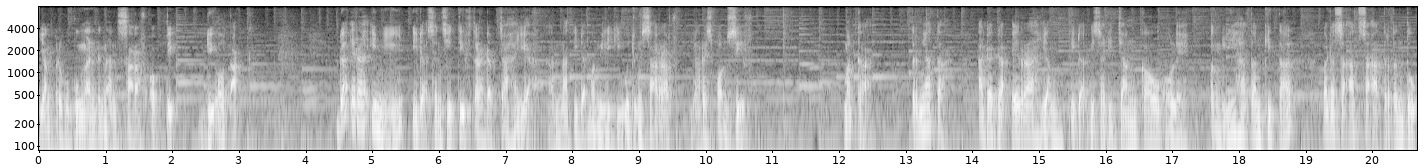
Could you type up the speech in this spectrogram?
yang berhubungan dengan saraf optik di otak. Daerah ini tidak sensitif terhadap cahaya karena tidak memiliki ujung saraf yang responsif. Maka, ternyata ada daerah yang tidak bisa dijangkau oleh penglihatan kita pada saat-saat tertentu,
